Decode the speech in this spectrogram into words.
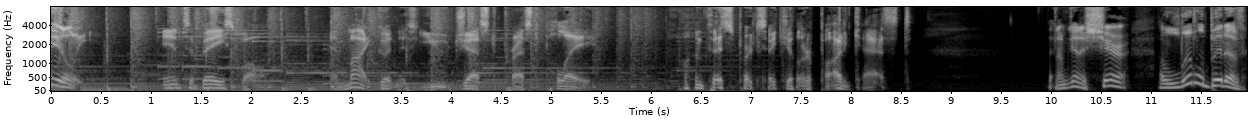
really into baseball, and my goodness, you just pressed play on this particular podcast, then I'm going to share a little bit of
